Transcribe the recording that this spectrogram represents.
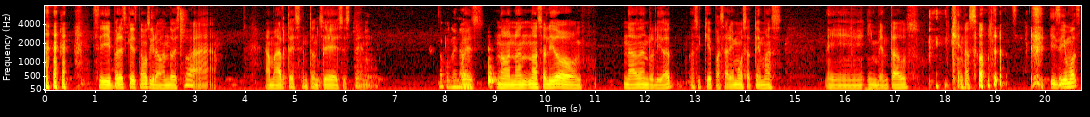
Sí, pero es que estamos grabando esto a, a martes, entonces, este, No, pues no hay nada. pues no, no, no ha salido nada en realidad, así que pasaremos a temas eh, inventados que nosotros hicimos.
